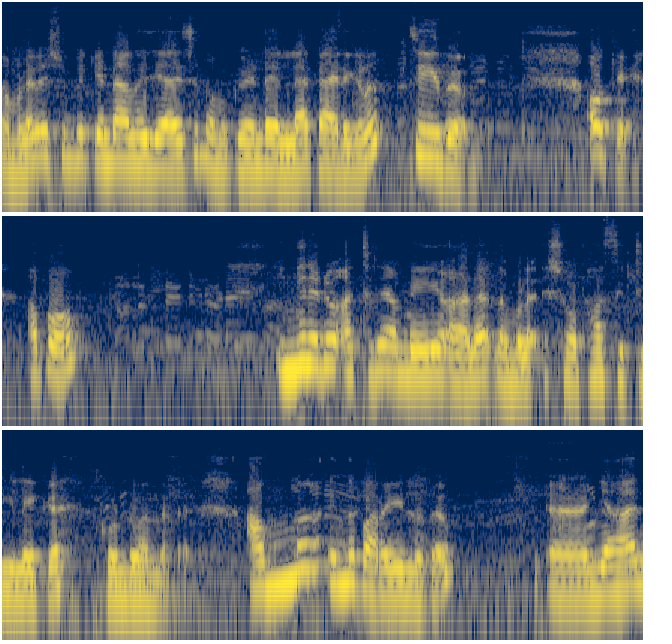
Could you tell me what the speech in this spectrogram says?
നമ്മളെ വിഷമിപ്പിക്കേണ്ടെന്ന് വിചാരിച്ച് നമുക്ക് വേണ്ട എല്ലാ കാര്യങ്ങളും ചെയ്തു തന്നു. ഓക്കെ അപ്പോൾ ഇങ്ങനൊരു അച്ഛനും അമ്മയും ആണ് നമ്മൾ ശോഭ സിറ്റിയിലേക്ക് കൊണ്ടുവന്നത്. അമ്മ എന്ന് പറയുന്നത് ഞാൻ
